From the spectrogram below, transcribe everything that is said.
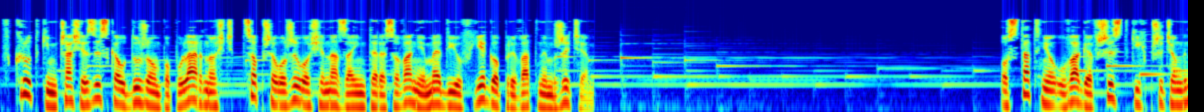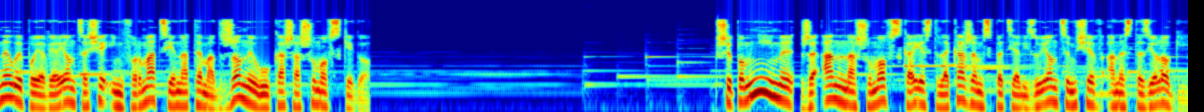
W krótkim czasie zyskał dużą popularność, co przełożyło się na zainteresowanie mediów jego prywatnym życiem. Ostatnio uwagę wszystkich przyciągnęły pojawiające się informacje na temat żony Łukasza Szumowskiego. Przypomnijmy, że Anna Szumowska jest lekarzem specjalizującym się w anestezjologii.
